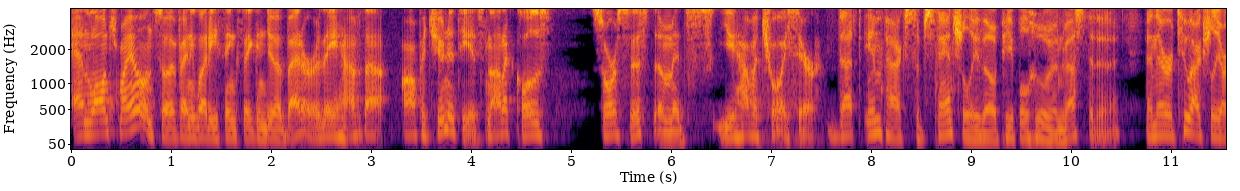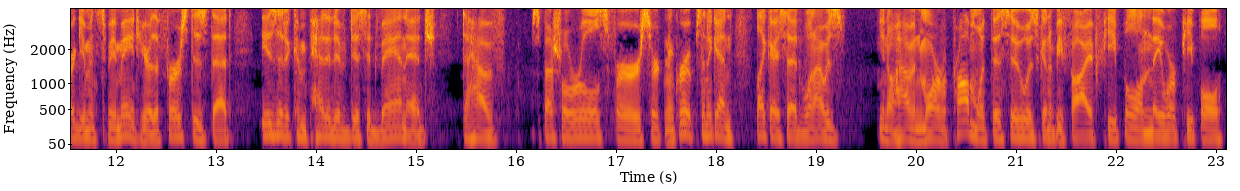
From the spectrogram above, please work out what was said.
and launch my own. So if anybody thinks they can do it better, they have that opportunity. It's not a closed source system, it's you have a choice here. That impacts substantially though people who have invested in it. And there are two actually arguments to be made here. The first is that is it a competitive disadvantage to have special rules for certain groups? And again, like I said, when I was, you know, having more of a problem with this, it was going to be five people and they were people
